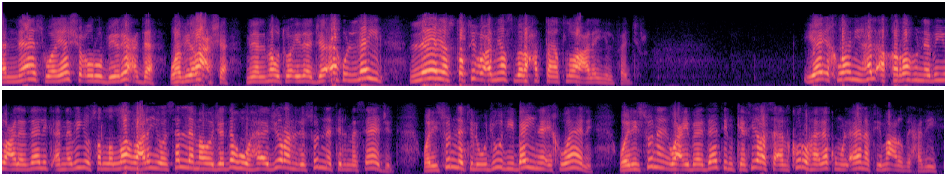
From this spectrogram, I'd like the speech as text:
الناس ويشعر برعدة وبرعشة من الموت. وإذا جاءه الليل لا يستطيع أن يصبر حتى يطلع عليه الفجر. يا إخواني هل أقره النبي على ذلك؟ النبي صلى الله عليه وسلم وجده هاجرا لسنة المساجد ولسنة الوجود بين إخوانه ولسنن وعبادات كثيرة سأذكرها لكم الآن في معرض حديثي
